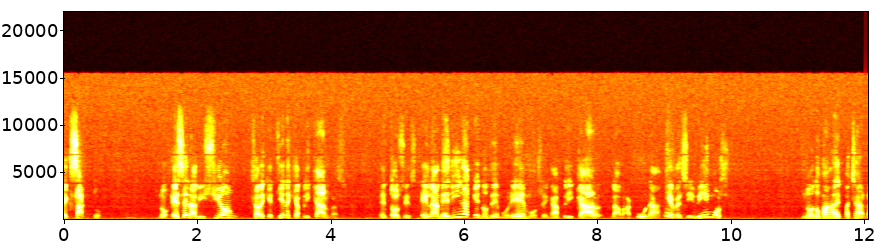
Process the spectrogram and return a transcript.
Exacto. No, esa es la visión, sabes que tienes que aplicarlas. Entonces, en la medida que nos demoremos en aplicar la vacuna que recibimos, no nos van a despachar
